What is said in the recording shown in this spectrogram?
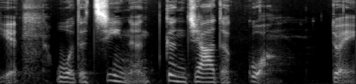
业，我的技能更加的广。对，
